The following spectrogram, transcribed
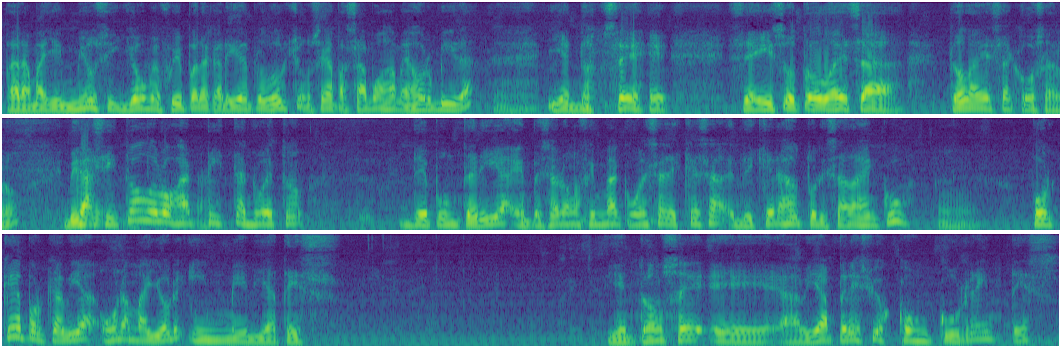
para Magic Music, yo me fui para Caribe Production, o sea, pasamos a Mejor Vida, y entonces se hizo toda esa, toda esa cosa, ¿no? Casi todos los artistas nuestros de puntería empezaron a firmar con esas disqueras, disqueras autorizadas en Cuba. ¿Por qué? Porque había una mayor inmediatez. Y entonces eh, había precios concurrentes,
